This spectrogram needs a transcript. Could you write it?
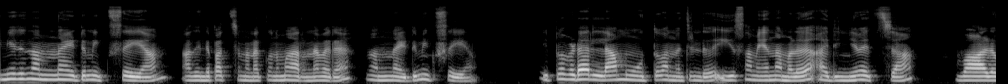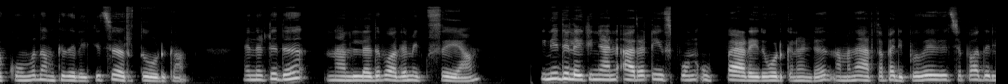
ഇനി ഇത് നന്നായിട്ട് മിക്സ് ചെയ്യാം. അതിന്റെ പച്ചമണക്കം മറന്ന വരെ നന്നായിട്ട് മിക്സ് ചെയ്യാം. ഇപ്പോൾ ഇവിടെ എല്ലാം മൂത്ത് വന്നിട്ടുണ്ട്. ഈ സമയം നമ്മൾ അരിഞ്ഞ് വെച്ച വാഴക്കൂമ്പ് നമുക്കിതിലേക്ക് ചേർത്ത് കൊടുക്കാം. എന്നിട്ടിത് നല്ലതുപോലെ മിക്സ് ചെയ്യാം. ഇനി ഇതിലേക്ക് ഞാൻ അര ടീസ്പൂൺ ഉപ്പ് ആഡ് ചെയ്ത് കൊടുക്കുന്നുണ്ട്. നമ്മൾ നേരത്തെ പരിപ്പ് വേവിച്ചപ്പോൾ അതിൽ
